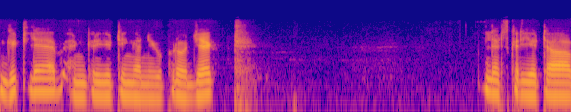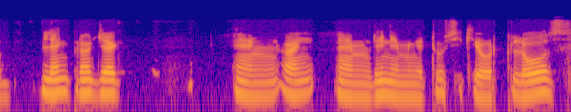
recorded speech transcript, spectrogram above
GitLab and creating a new project. Let's create a blank project and I am renaming it to secure close.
